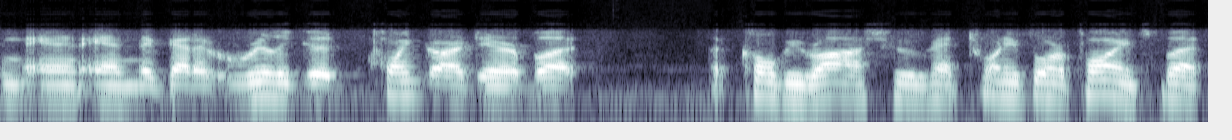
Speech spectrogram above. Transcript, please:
and, and and they've got a really good point guard there, but uh, Colbey Ross, who had 24 points. But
